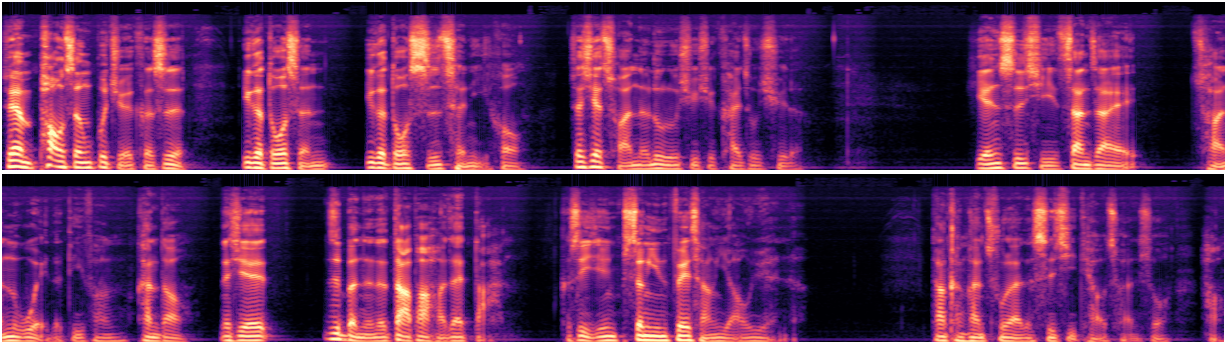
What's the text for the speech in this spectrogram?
虽然炮声不绝，可是一个多神一个多时辰以后，这些船呢陆陆续续开出去了。严思琪站在船尾的地方，看到那些日本人的大炮还在打，可是已经声音非常遥远了。他看看出来的十几条船，说：“好，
